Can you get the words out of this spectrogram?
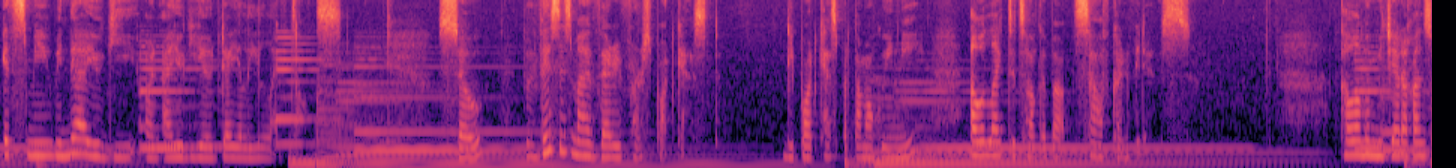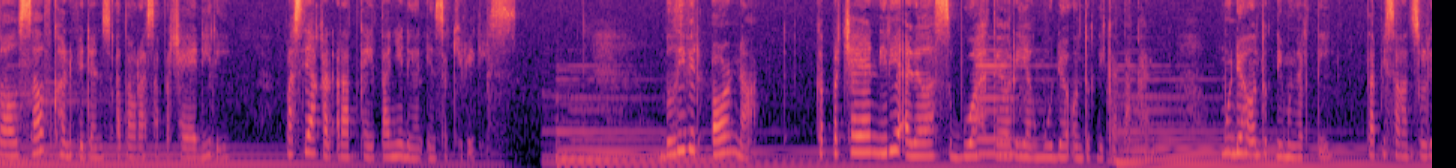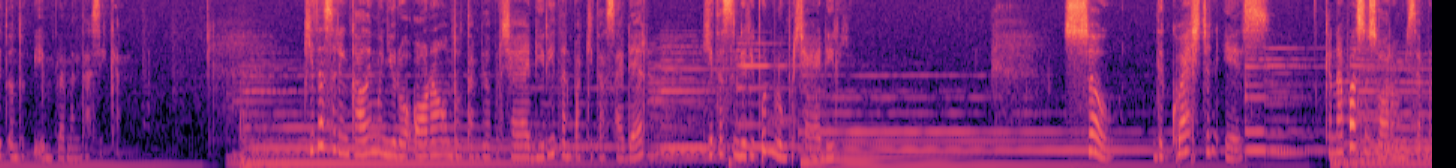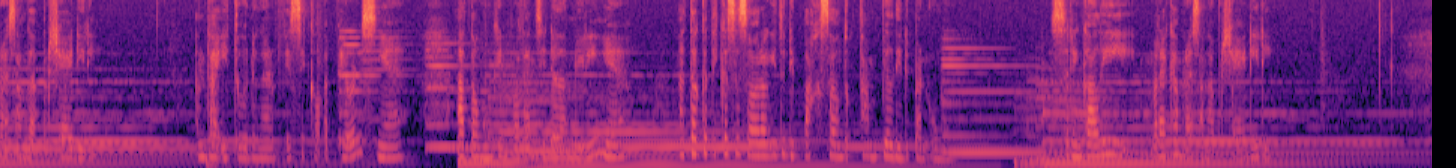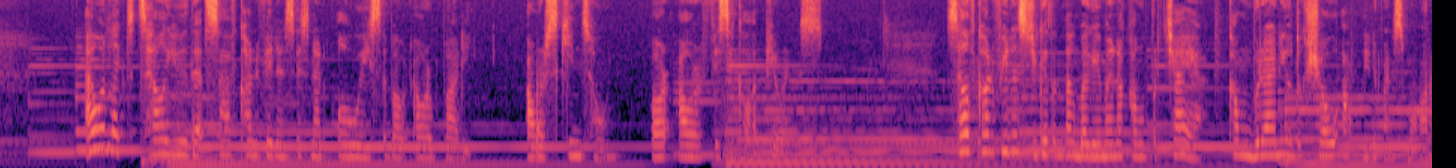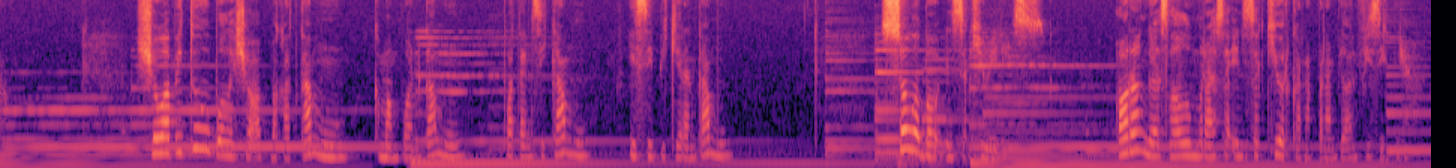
it's me Winda Ayugi on Ayugio Daily Life Talks. So, this is my very first podcast. Di podcast pertamaku ini, I would like to talk about self-confidence. Kalau membicarakan soal self-confidence atau rasa percaya diri, pasti akan erat kaitannya dengan insecurities. Believe it or not, kepercayaan diri adalah sebuah teori yang mudah untuk dikatakan, mudah untuk dimengerti, tapi sangat sulit untuk diimplementasikan. Kita sering kali menyuruh orang untuk tampil percaya diri tanpa kita sadar, kita sendiri pun belum percaya diri. So, the question is, kenapa seseorang bisa merasa nggak percaya diri? Entah itu dengan physical appearance-nya, atau mungkin potensi dalam dirinya, atau ketika seseorang itu dipaksa untuk tampil di depan umum. Seringkali mereka merasa nggak percaya diri. Would like to tell you that self confidence is not always about our body, our skin tone, or our physical appearance. Self confidence juga tentang bagaimana kamu percaya, kamu berani untuk show up di depan semua orang. Show up itu boleh show up bakat kamu, kemampuan kamu, potensi kamu, isi pikiran kamu. So about insecurities. Orang gak selalu merasa insecure karena penampilan fisiknya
